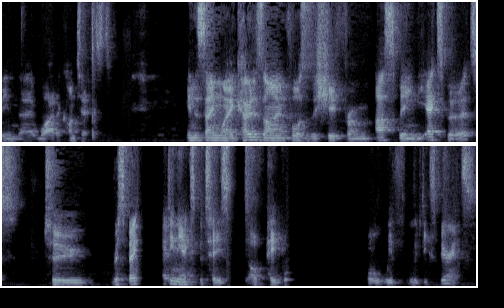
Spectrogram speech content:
in a wider context. In the same way, co design forces a shift from us being the experts to respecting the expertise of people with lived experience.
